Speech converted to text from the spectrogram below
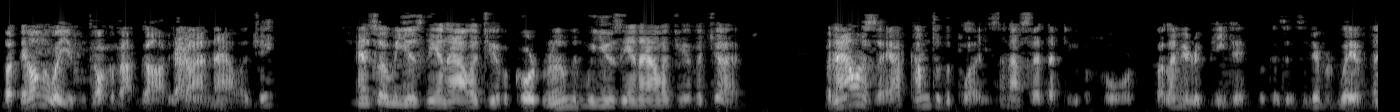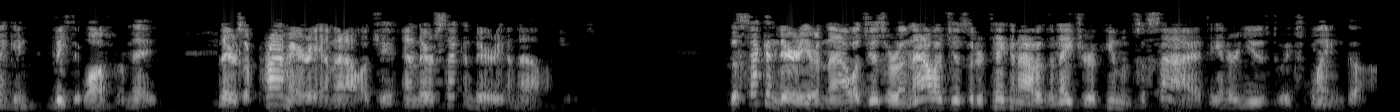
but the only way you can talk about God is by analogy. And so we use the analogy of a courtroom and we use the analogy of a judge. But now I want to say, I've come to the place, and I've said that to you before, but let me repeat it because it's a different way of thinking, at least it was for me. There's a primary analogy and there's secondary analogies. The secondary analogies are analogies that are taken out of the nature of human society and are used to explain God.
